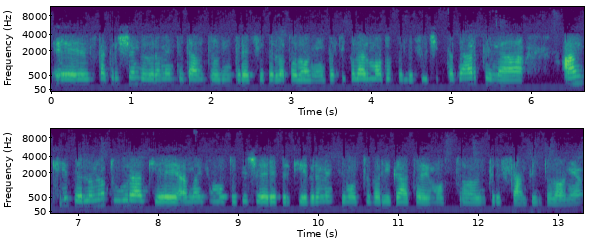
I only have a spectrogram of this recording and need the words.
eh, sta crescendo veramente tanto l'interesse per la Polonia, in particolar modo per le sue città d'arte, ma anche per la natura che a noi fa molto piacere perché è veramente molto variegata e molto interessante in Polonia.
